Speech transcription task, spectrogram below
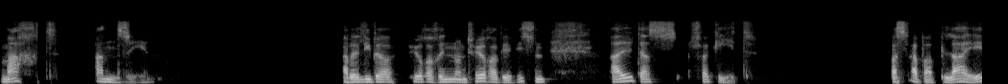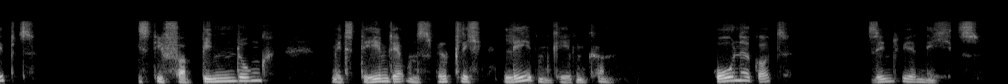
Macht, Ansehen. Aber liebe Hörerinnen und Hörer, wir wissen, all das vergeht. Was aber bleibt, ist die Verbindung mit dem, der uns wirklich Leben geben kann. Ohne Gott sind wir nichts.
